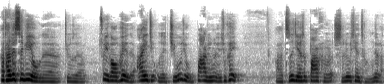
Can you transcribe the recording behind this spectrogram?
那它的 CPU 呢就是最高配的 i 九的九九八零 HK 啊，直接是八核十六线程的了。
